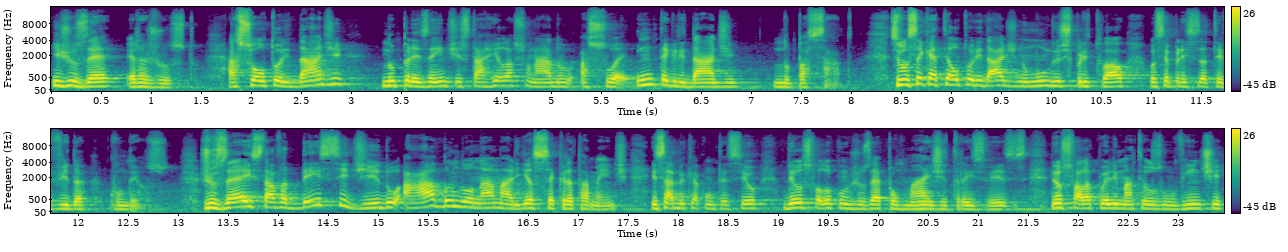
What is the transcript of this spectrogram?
e José era justo. A sua autoridade no presente está relacionado à sua integridade no passado. Se você quer ter autoridade no mundo espiritual, você precisa ter vida com Deus. José estava decidido a abandonar Maria secretamente. E sabe o que aconteceu? Deus falou com José por mais de três vezes. Deus fala com ele em Mateus 1,20,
